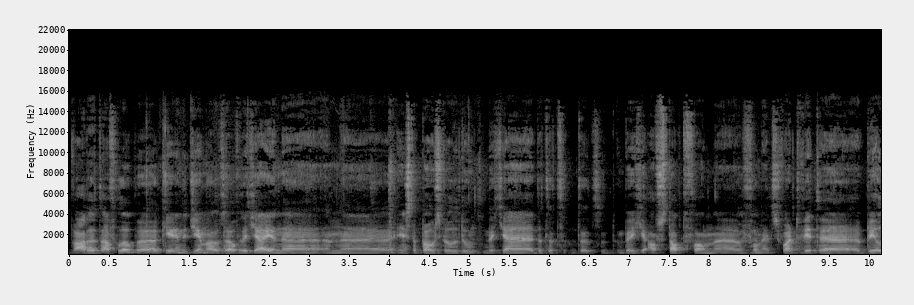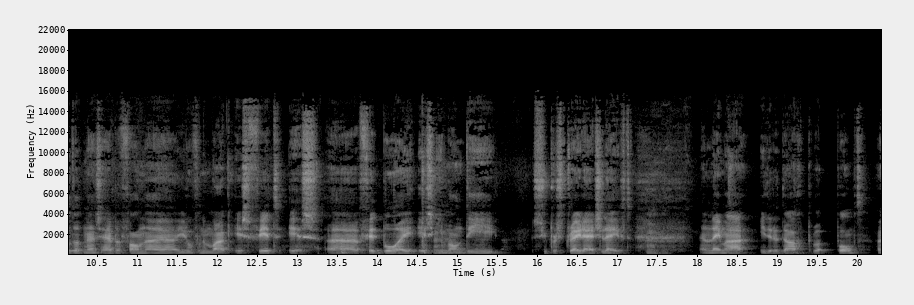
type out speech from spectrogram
we hadden het afgelopen keer in de gym over dat jij een, uh, een uh, Insta-post wilde doen. Dat, jij, dat, het, dat het een beetje afstapt van, uh, mm-hmm. van het zwart-witte beeld dat mensen hebben van Jeroen van der Mark is fit, is fitboy, is mm-hmm. iemand die super straight edge leeft. Mm-hmm. En alleen maar iedere dag pompt.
